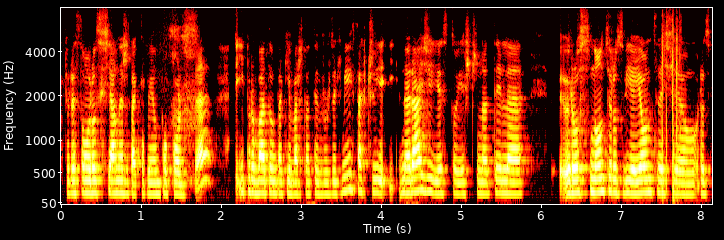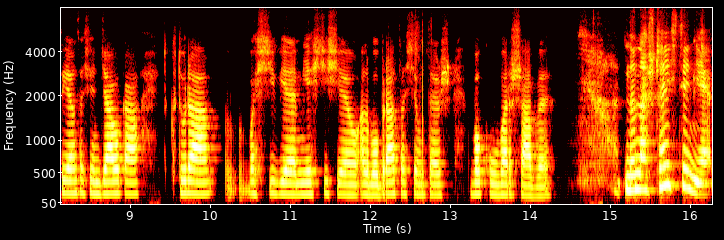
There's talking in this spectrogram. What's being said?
które są rozsiane, że tak powiem, po Polsce i prowadzą takie warsztaty w różnych miejscach? Czy na razie jest to jeszcze na tyle rosnące, rozwijające się, rozwijająca się działka, która właściwie mieści się albo obraca się też wokół Warszawy? No na szczęście nie.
